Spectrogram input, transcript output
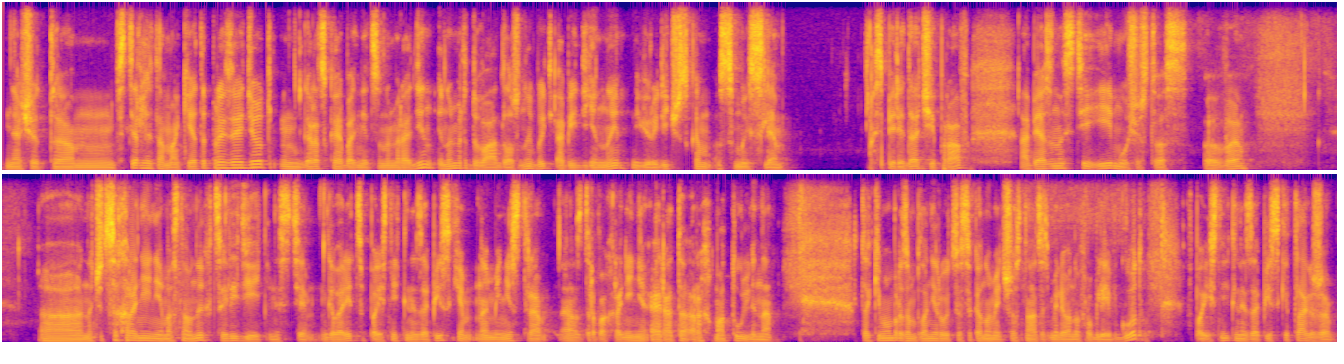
Значит, эм, в Стерлитамаке это произойдет. Городская больница номер один и номер два должны быть объединены в юридическом смысле с передачей прав, обязанностей и имущества в э, значит, сохранением основных целей деятельности, говорится в пояснительной записке министра э, здравоохранения Айрата Рахматуллина. Таким образом, планируется сэкономить 16 миллионов рублей в год. В пояснительной записке также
